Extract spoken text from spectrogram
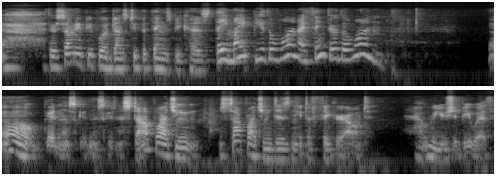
uh, there's so many people who have done stupid things because they might be the one. I think they're the one. Oh goodness, goodness, goodness! Stop watching, stop watching Disney to figure out how, who you should be with.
